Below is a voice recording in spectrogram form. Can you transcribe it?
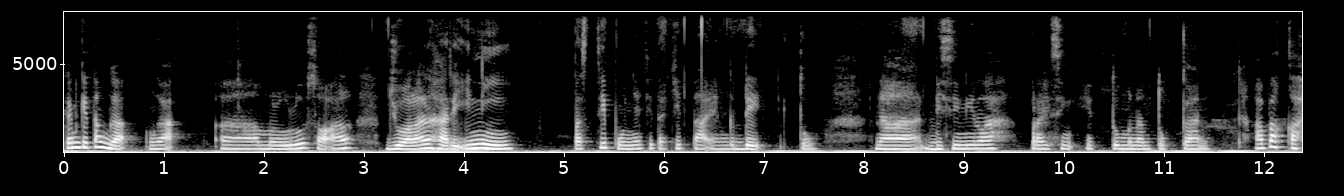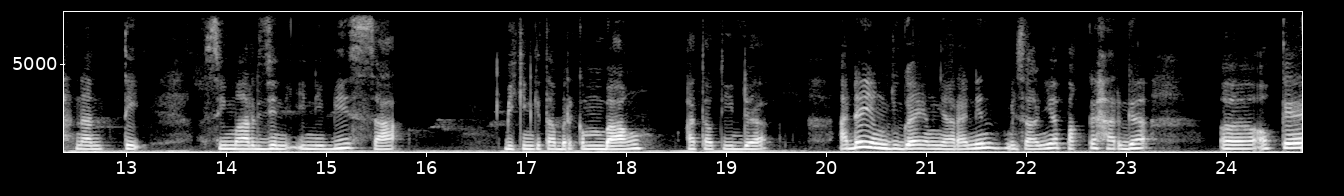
Kan kita nggak nggak uh, melulu soal jualan hari ini. Pasti punya cita-cita yang gede gitu. Nah di sinilah pricing itu menentukan apakah nanti si margin ini bisa bikin kita berkembang atau tidak. Ada yang juga yang nyaranin misalnya pakai harga uh, oke okay,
